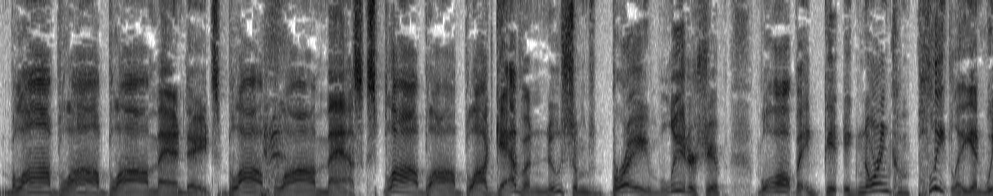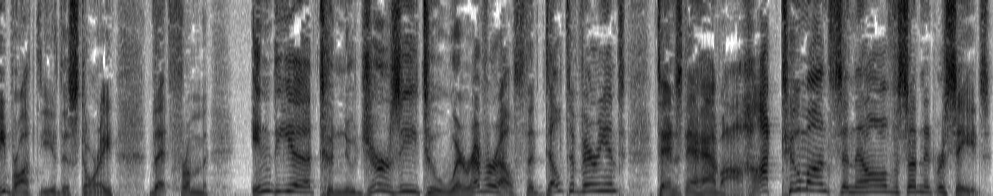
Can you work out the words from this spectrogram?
Blah, blah, blah mandates, blah, blah masks, blah, blah, blah. Gavin Newsom's brave leadership, blah, ignoring completely, and we brought to you this story, that from India to New Jersey to wherever else, the Delta variant tends to have a hot two months and then all of a sudden it recedes.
